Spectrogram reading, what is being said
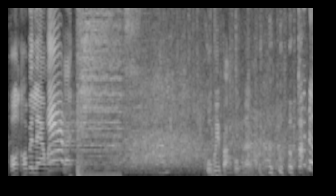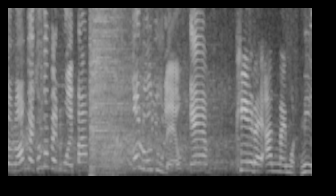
เพราะเขาเป็นแรงมาแอม ใจครูไม่ฟังผมเลยก็เดอะร็อกไงเขาก็เป็นมวยปั้มก็รู้อยู่แล้วแก้ม พี่ไรอันไม่หมดหนี่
